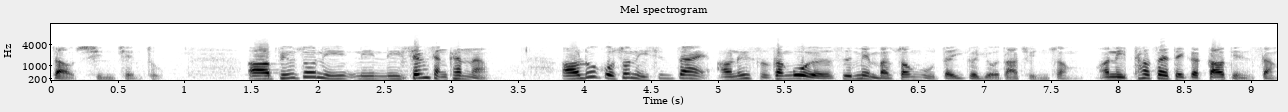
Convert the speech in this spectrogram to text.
造新前途，啊，比如说你你你想想看呐、啊，如果说你现在啊，你手上握有的是面板双虎的一个友达群创啊，你套在的一个高点上，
